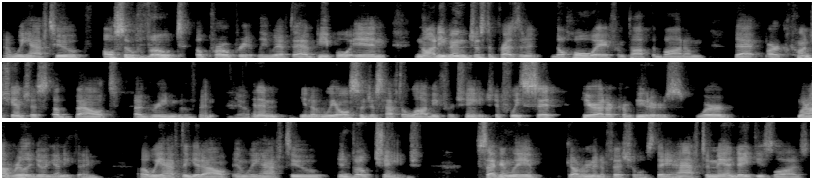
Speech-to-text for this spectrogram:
And we have to also vote appropriately. We have to have people in, not even just the president, the whole way from top to bottom that are conscientious about a green movement. Yep. And then, you know, we also just have to lobby for change. If we sit here at our computers, we're we're not really doing anything. Uh, we have to get out and we have to invoke change. Secondly, government officials, they have to mandate these laws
